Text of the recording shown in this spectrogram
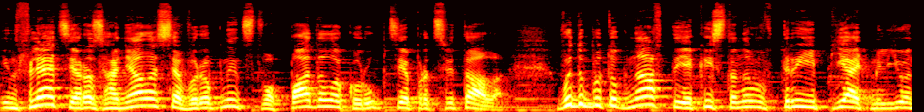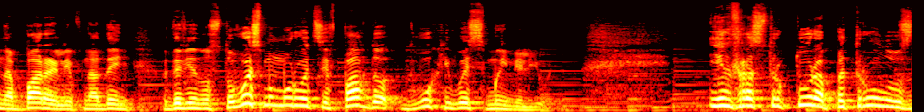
Інфляція розганялася, виробництво падало, корупція процвітала. Видобуток нафти, який становив 3,5 мільйона барелів на день в 98-му році, впав до 2,8 мільйонів. Інфраструктура петролу з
